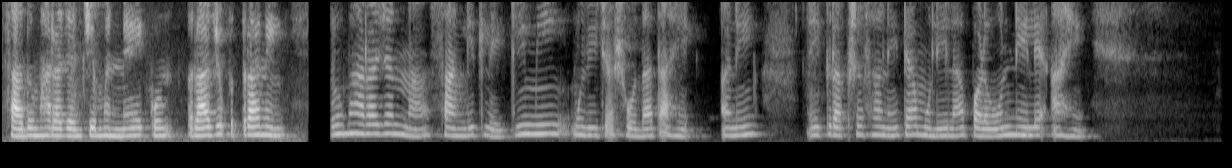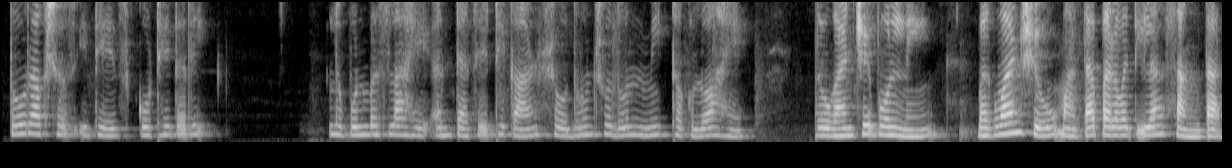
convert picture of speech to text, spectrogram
साधू महाराजांचे म्हणणे ऐकून राजपुत्राने साधू महाराजांना सांगितले की मी मुलीच्या शोधात आहे आणि एक राक्षसाने त्या मुलीला पळवून नेले आहे. तो राक्षस इथेच कुठेतरी लपून बसला आहे आणि त्याचे ठिकाण शोधून शोधून मी थकलो आहे. दोघांचे बोलणे भगवान शिव माता पार्वतीला सांगतात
